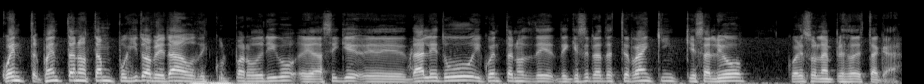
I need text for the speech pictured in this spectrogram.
Cuenta, cuéntanos, está un poquito apretado, disculpa Rodrigo, eh, así que eh, dale tú y cuéntanos de, de qué se trata este ranking, qué salió, cuáles son las empresas destacadas.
